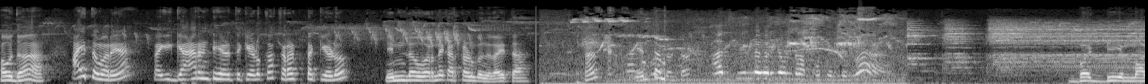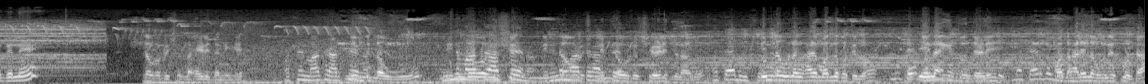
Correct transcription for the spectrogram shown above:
ಹೌದಾ? ಆಯ್ತಾ ಮರೆಯ. ಹಾಗೆ ಗ್ಯಾರಂಟಿ ಹೇಳ್ತಾ ಕೇಳೋಕ ಕರೆಕ್ಟಾಗಿ ಕೇಳು. ನಿನ್ನ ಲವರ್ನೇ ಕರ್ಕೊಂಡು ಬಂದ್ರು ಆಯ್ತಾ? ಹಾಂ? ಎಂತ? ಅದು ನಿನ್ನವರಿಗೆ ಒಂದು ಡ್ರಾಪ್ ಕೊಟ್ಟಿರ್ಲಿಲ್ವಾ? ಬಡ್ಡಿ ಮಗನೇ. ಲವರ್ ವಿಷಯ ಹೇಳಿದ್ದೆ ನಿಂಗೆ? ಮತ್ತೆ ಮಾತ್ರ ಅರ್ಥ ಲವ್ ನಿನ್ನ ಮಾತ್ರ ಅರ್ಥ ಏನು? ನಿನ್ನ ಮಾತಿನ ಅರ್ಥ ನಿನ್ನ ವಿಷಯ ಹೇಳಿದ್ದೆ ನಾನು? ನಿನ್ನ ಲವ್ ನಂಗೆ ಹಳೆ ಮೊದಲು ಗೊತ್ತಿಲ್ವಾ? ಏನಾಗಿತ್ತು ಅಂತ ಹೇಳಿ ಮತ್ತೆ? ಹಳೆ ಲವ್ ನೆನ್ಪುಂಟಾ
